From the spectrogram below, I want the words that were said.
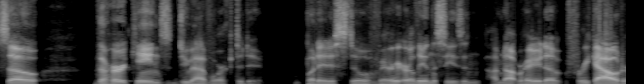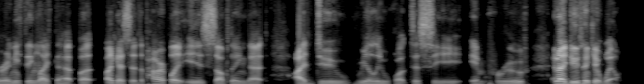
so the Hurricanes do have work to do but it is still very early in the season. I'm not ready to freak out or anything like that. But like I said, the power play is something that I do really want to see improve. And I do think it will.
